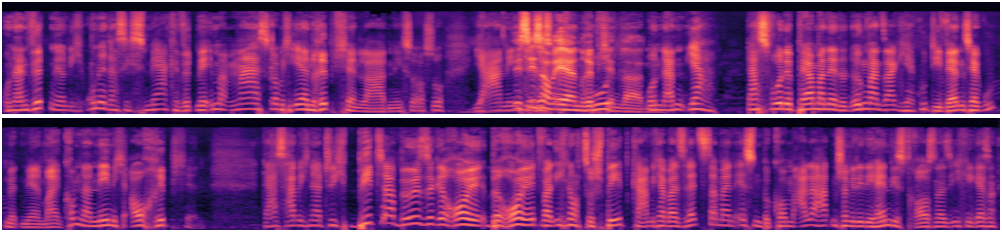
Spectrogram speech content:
Und dann wird mir, und ich, ohne dass ich es merke, wird mir immer, na, ist glaube ich eher ein Rippchenladen. Ich so auch so, ja, nee. Es ist auch eher ein gut. Rippchenladen. Und dann, ja, das wurde permanent. Und irgendwann sage ich, ja gut, die werden es ja gut mit mir. Mal, komm, dann nehme ich auch Rippchen. Das habe ich natürlich bitterböse bereut, weil ich noch zu spät kam. Ich habe als letzter mein Essen bekommen. Alle hatten schon wieder die Handys draußen, als ich gegessen habe.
